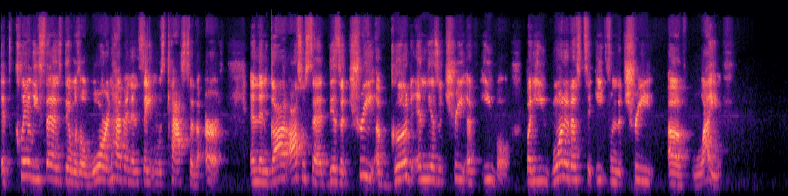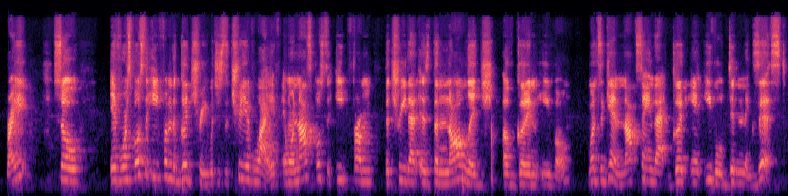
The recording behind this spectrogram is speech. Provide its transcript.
it clearly says there was a war in heaven and Satan was cast to the earth. And then God also said there's a tree of good and there's a tree of evil, but he wanted us to eat from the tree of life, right? So if we're supposed to eat from the good tree, which is the tree of life, and we're not supposed to eat from the tree that is the knowledge of good and evil, once again, not saying that good and evil didn't exist.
